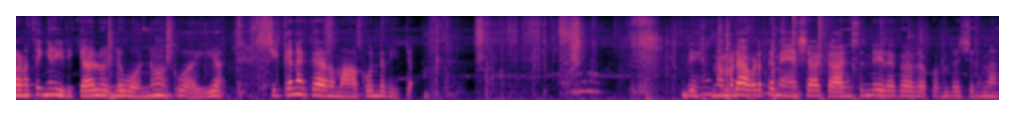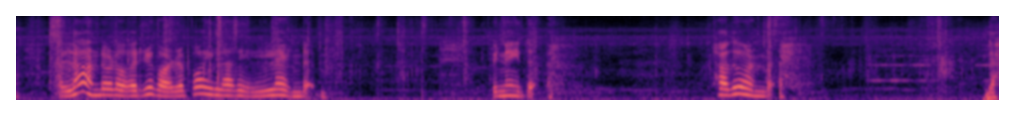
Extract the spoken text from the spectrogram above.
വണത്തിങ്ങനെ ഇരിക്കാമല്ലോ എന്റെ പൊന്നു മാക്കും വയ്യ. ചിക്കനൊക്കെയാണ് മാക്കുവിന്റെ തീറ്റ. നമ്മുടെ അവിടുത്തെ മേശ ടാൻസിന്റെ ഇതൊക്കെ കൊണ്ടു കൊണ്ടുവച്ചിരുന്ന എല്ലാം ഉണ്ട് ഇവിടെ. ഒരു കുഴപ്പവും ഇല്ലാതെ എല്ലാം ഉണ്ട്. പിന്നെ ഇത്. അതും ഉണ്ട്. ഇതാ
